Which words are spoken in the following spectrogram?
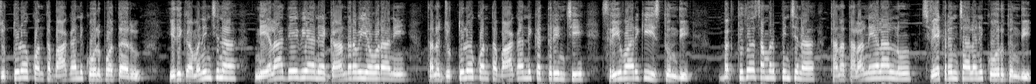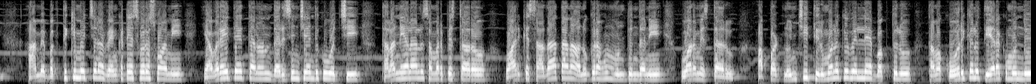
జుట్టులో కొంత భాగాన్ని కోల్పోతారు. ఇది గమనించిన నీలాదేవి అనే గాంధర్వ యువరాణి తన జుట్టులో కొంత భాగాన్ని కత్తిరించి శ్రీవారికి ఇస్తుంది. భక్తితో సమర్పించిన తన తలనీలాలను స్వీకరించాలని కోరుతుంది. ఆమె భక్తికి మెచ్చిన వెంకటేశ్వర స్వామి ఎవరైతే తనను దర్శించేందుకు వచ్చి తలనీలాలు సమర్పిస్తారో వారికి సదా తన అనుగ్రహం ఉంటుందని వరమిస్తారు. అప్పటి నుంచి తిరుమలకు వెళ్ళే భక్తులు తమ కోరికలు తీరకముందు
